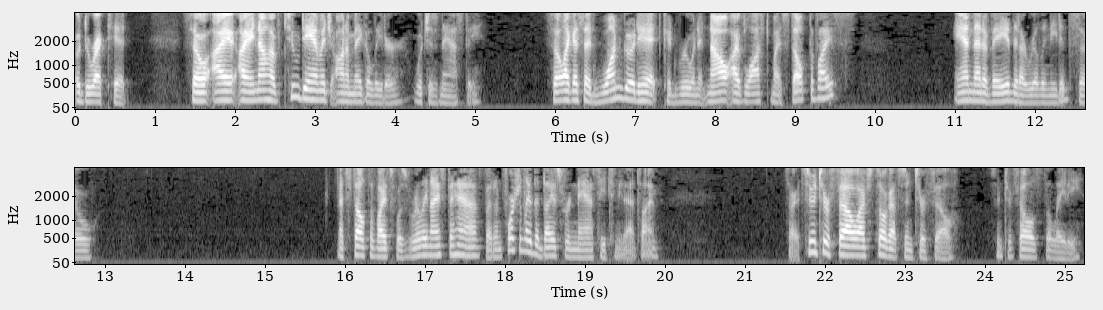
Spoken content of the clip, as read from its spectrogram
A direct hit. So I, I now have two damage on Omega Leader, which is nasty. So like I said, one good hit could ruin it. Now I've lost my stealth device and that evade that I really needed, so that stealth device was really nice to have, but unfortunately the dice were nasty to me that time. Sorry, Soontir Fel. I've still got Soontir Fel. Soontir Fel's the lady.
